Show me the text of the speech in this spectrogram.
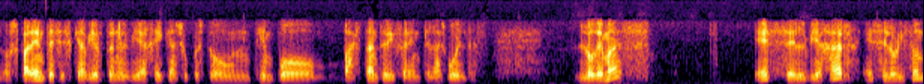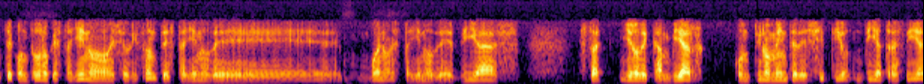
los paréntesis que ha abierto en el viaje y que han supuesto un tiempo bastante diferente, las vueltas. Lo demás, es el viajar, es el horizonte con todo lo que está lleno, ese horizonte está lleno de, bueno, está lleno de días, está lleno de cambiar continuamente de sitio, día tras día.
